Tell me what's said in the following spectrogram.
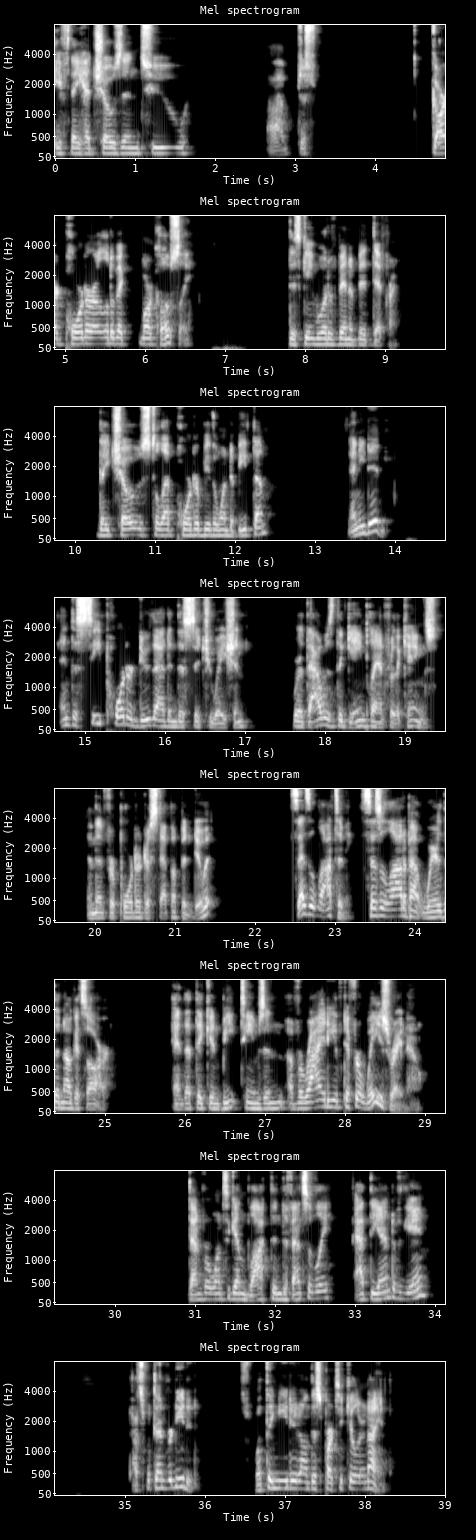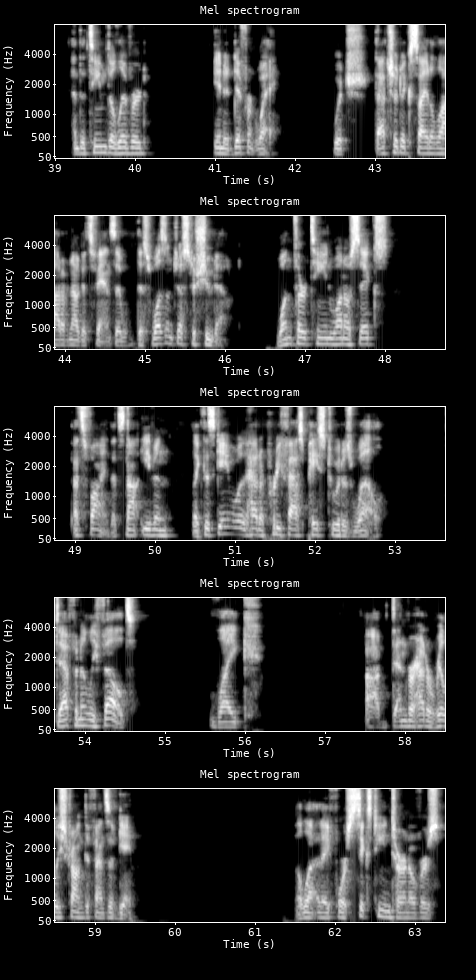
If they had chosen to uh, just guard Porter a little bit more closely, this game would have been a bit different. They chose to let Porter be the one to beat them, and he did. And to see Porter do that in this situation, where that was the game plan for the Kings, and then for Porter to step up and do it, says a lot to me. Says a lot about where the Nuggets are, and that they can beat teams in a variety of different ways right now. Denver once again locked in defensively at the end of the game. That's what Denver needed. It's what they needed on this particular night and the team delivered in a different way, which that should excite a lot of Nuggets fans. This wasn't just a shootout. 113, 106, that's fine. That's not even like this game had a pretty fast pace to it as well. Definitely felt like uh, Denver had a really strong defensive game. They forced 16 turnovers,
